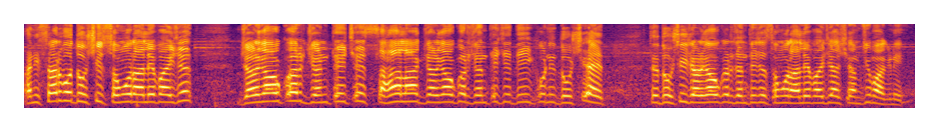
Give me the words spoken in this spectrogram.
आणि सर्व दोषी समोर आले पाहिजेत. जळगावकर जनतेचे सहा लाख जळगावकर जनतेचे देई कोणी दोषी आहेत ते दोषी जळगावकर जनतेच्या समोर आले पाहिजे अशी आमची मागणी आहे.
